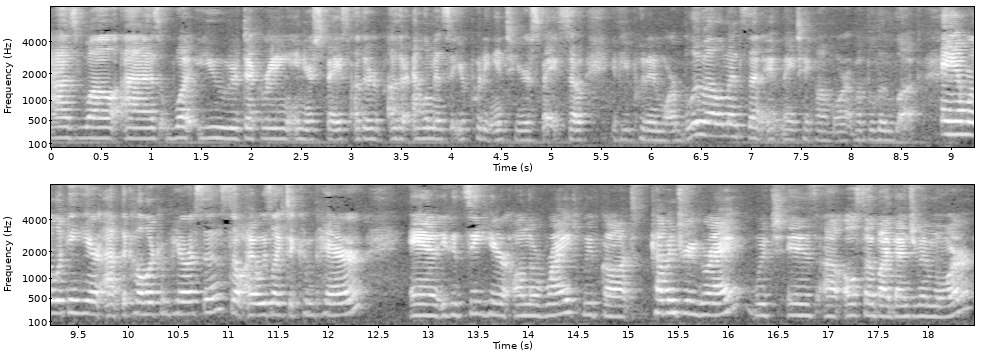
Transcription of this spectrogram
as well as what you're decorating in your space, other other elements that you're putting into your space. So if you put in more blue elements, then it may take on more of a blue look. And we're looking here at the color comparisons, so I always like to compare. And you can see here on the right, we've got Coventry Gray, which is uh, also by Benjamin Moore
